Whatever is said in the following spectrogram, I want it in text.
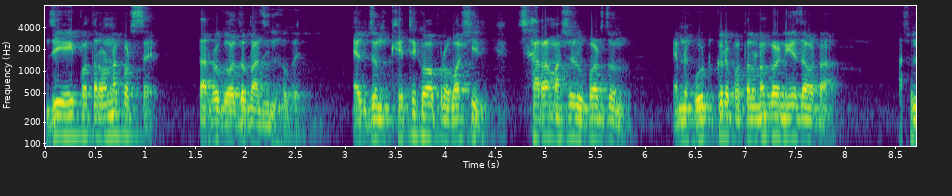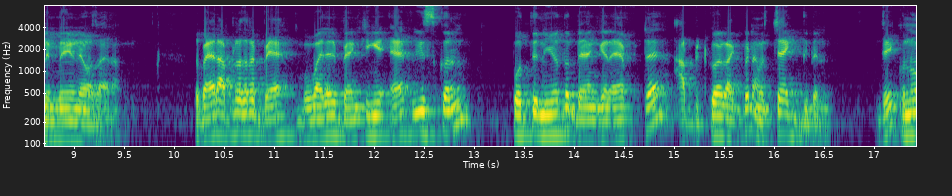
যে এই প্রতারণা করছে তারপর গজব নাজিল হবে। একজন খেটে খাওয়া প্রবাসীর সারা মাসের উপার্জন এমনি হুট করে প্রতারণা করে নিয়ে যাওয়াটা আসলে মেনে নেওয়া যায় না। তো বাইরে আপনারা যারা ব্যাংক মোবাইলের ব্যাঙ্কিংয়ে অ্যাপ ইউজ করেন, প্রতিনিয়ত ব্যাংকের অ্যাপটা আপডেট করে রাখবেন এবং চেক দিবেন। যে কোনো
